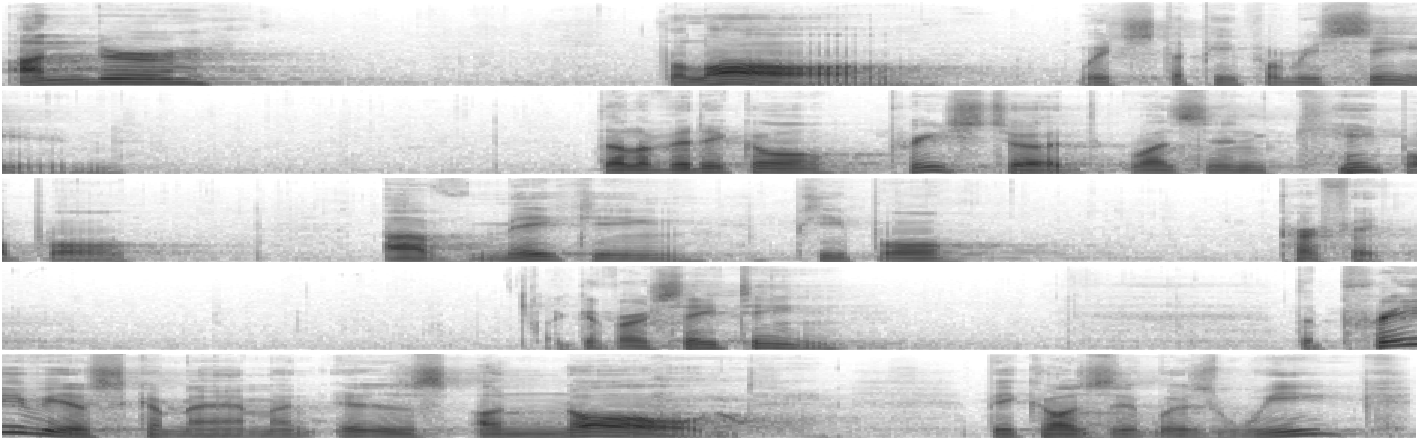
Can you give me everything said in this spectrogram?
under the law which the people received, the Levitical priesthood was incapable of making people perfect. Look at verse 18. The previous commandment is annulled because it was weak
